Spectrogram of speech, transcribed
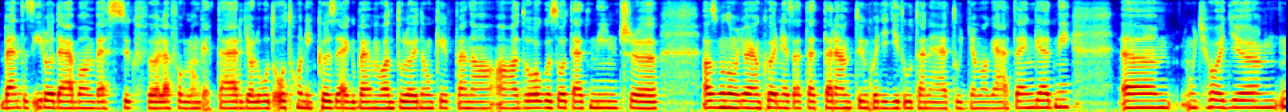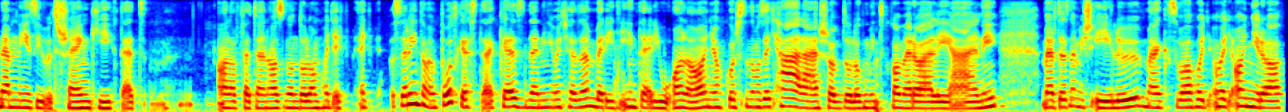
bent az irodában vesszük föl, lefoglalunk egy tárgyalót, otthoni közegben van tulajdonképpen a, a dolgozó, tehát nincs, azt gondolom, hogy olyan környezetet teremtünk, hogy egy idő után el tudja magát engedni, úgyhogy nem nézi őt senki, tehát alapvetően azt gondolom, hogy egy, egy, szerintem a podcasttel kezdeni, hogyha az ember így interjú alany, akkor szerintem az egy hálásabb dolog, mint kamera elé állni, mert ez nem is élő, meg szóval, hogy, hogy annyira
